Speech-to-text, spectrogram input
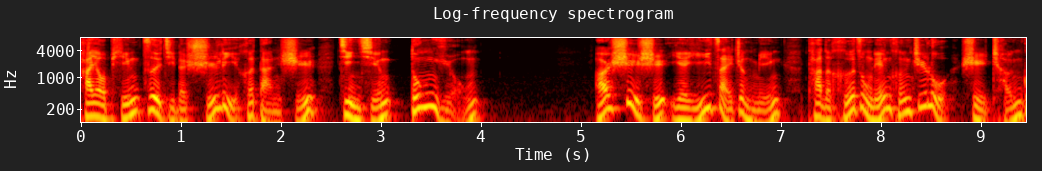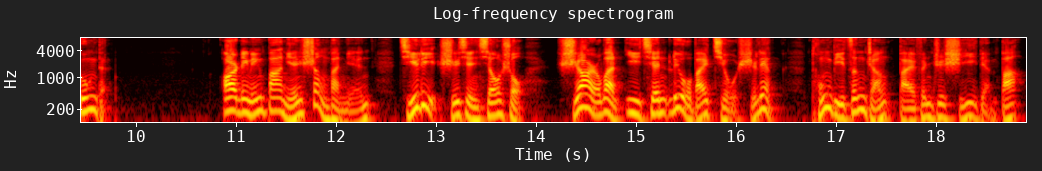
他要凭自己的实力和胆识进行冬泳，而事实也一再证明他的合纵连横之路是成功的。二零零八年上半年，吉利实现销售十二万一千六百九十辆，同比增长百分之十一点八。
